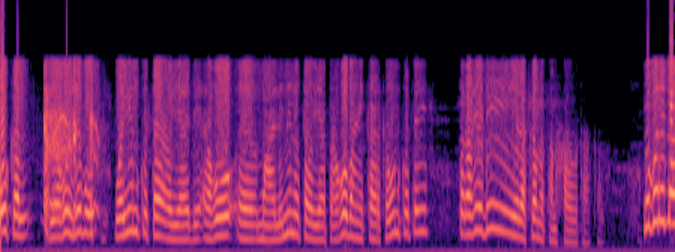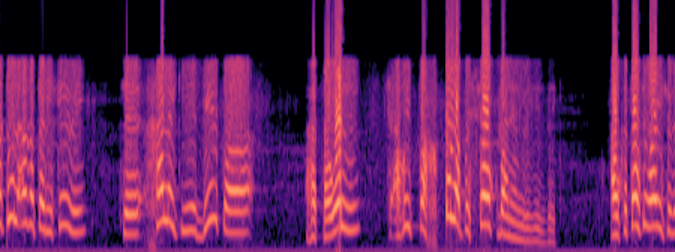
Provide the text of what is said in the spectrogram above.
لوکل د هغو ژبو ویونکو ته او یا د هغو معلمینو ته او یا په هغو باندې کار کوونکو ته یې تر هغې ډېره کمه تنخوا وټاکله نو ګورې دا ټول هغه طریقې وي چې خلک یې دې ته هڅول چې هغوی په خپله په شوق باندې انګریزي زده کړي او که تاسو وایئ چې د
